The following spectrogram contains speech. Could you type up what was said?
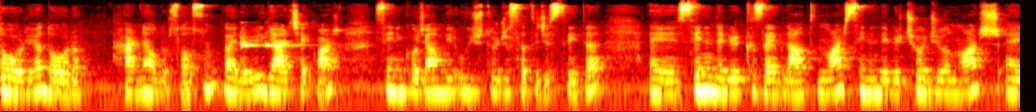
doğruya doğru. Her ne olursa olsun böyle bir gerçek var. Senin kocan bir uyuşturucu satıcısıydı. E, senin de bir kız evladın var. Senin de bir çocuğun var. E,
